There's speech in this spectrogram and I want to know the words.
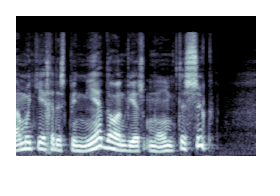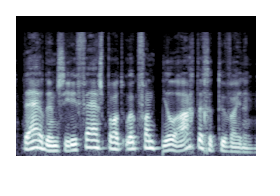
dan moet jy gedissiplineerd daarin wees om hom te soek. Derdens, hierdie vers praat ook van heelhartige toewyding.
